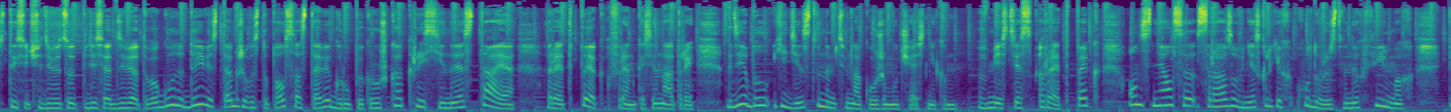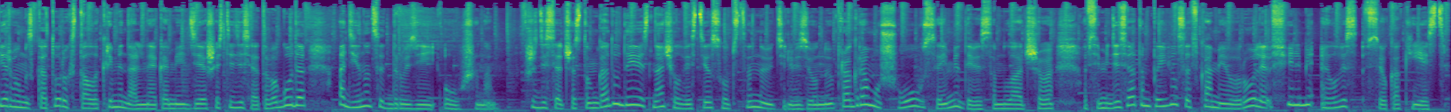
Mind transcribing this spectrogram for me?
С 1959 года Дэвис также выступал в составе группы кружка «Крысиная стая» Red Pack Фрэнка Синатры, где был единственным темнокожим участником. Вместе с Red Pack он снялся сразу в нескольких художественных фильмах, первым из которых стала криминальная комедия 60-го года «11 друзей Оушена». В 1966 году Дэвис начал вести собственную телевизионную программу шоу Сэмми Дэвиса-младшего, а в 70-м появился в камео-роли в фильме «Элвис. Все как есть».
